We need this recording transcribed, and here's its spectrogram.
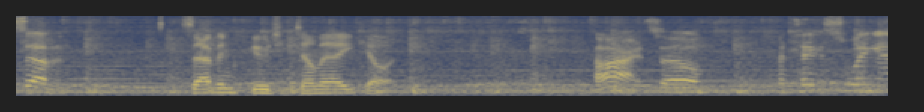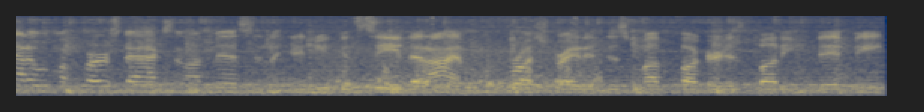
Seven. Seven. Gucci, tell me how you kill it. All right, so I take a swing at it with my first axe and I miss, and, and you can see that I am frustrated. This motherfucker, his buddy, bit me.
